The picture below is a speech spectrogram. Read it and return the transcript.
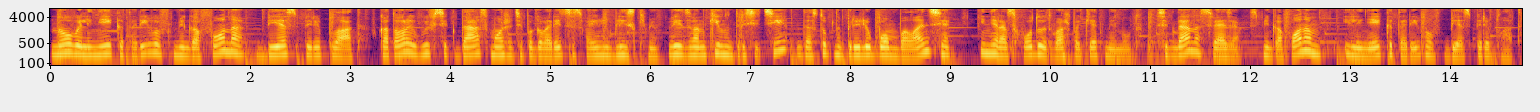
новая линейка тарифов Мегафона без переплат, в которой вы всегда сможете поговорить со своими близкими. Ведь звонки внутри сети доступны при любом балансе и не расходуют ваш пакет минут. Всегда на связи с Мегафоном и линейкой тарифов без переплат.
